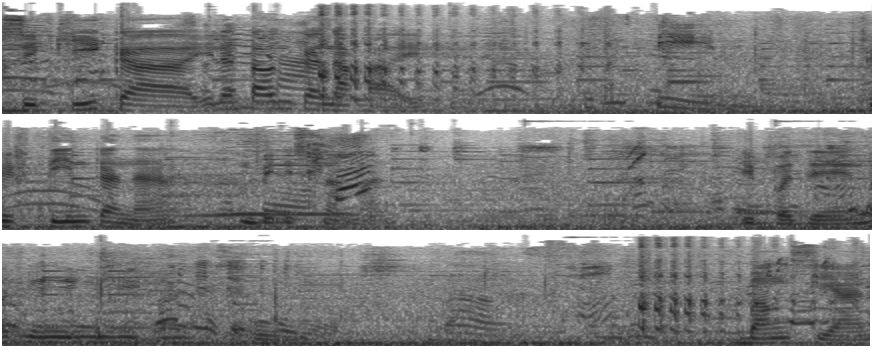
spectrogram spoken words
Si Kika. Ilan taon ka na, Kai? 15 ka na. Ang bilis naman. Iba din. Ba't ganyan yung sa ulo? Bangs yan.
